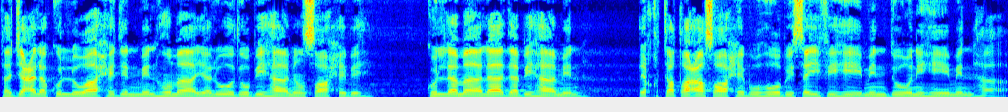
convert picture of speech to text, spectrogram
فجعل كل واحد منهما يلوذ بها من صاحبه كلما لاذ بها منه. اقتطع صاحبه بسيفه من دونه منها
